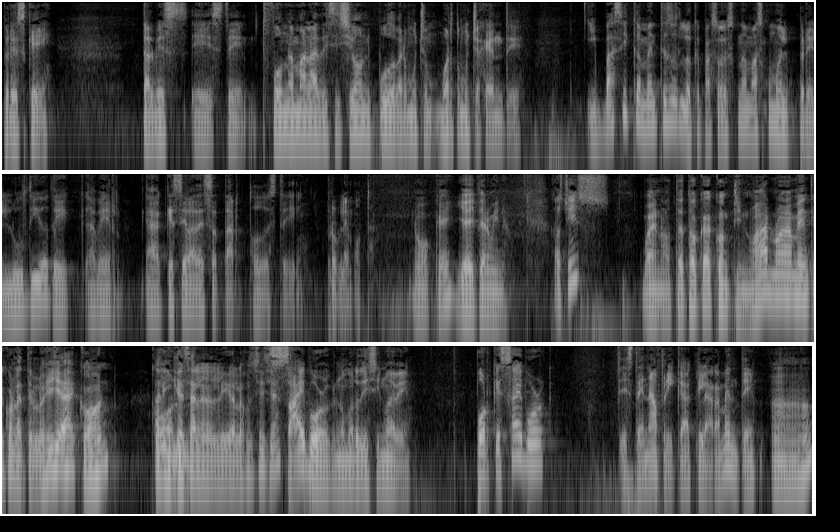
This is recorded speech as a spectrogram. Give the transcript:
pero es que tal vez este, fue una mala decisión y pudo haber mucho, muerto mucha gente. Y básicamente eso es lo que pasó. Es nada más como el preludio de a ver a qué se va a desatar todo este problemota. Ok, y ahí termina. Así es. Bueno, te toca continuar nuevamente con la trilogía con, alguien que sale en la Liga de la Justicia. Cyborg número 19. Porque Cyborg está en África, claramente. Ajá.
